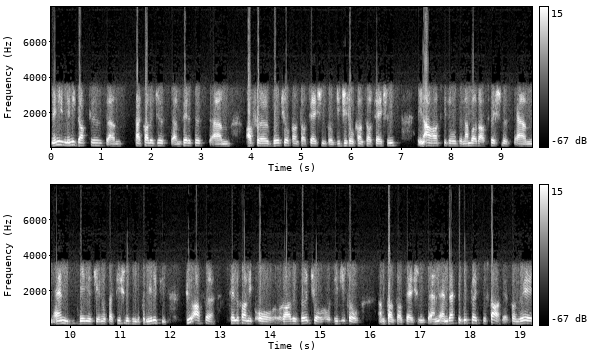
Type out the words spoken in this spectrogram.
Many many doctors um, psychologists, um, therapists um, offer virtual consultations or digital consultations. In our hospitals, a number of our specialists um, and various general practitioners in the community do offer telephonic or rather virtual or digital um, consultations. And, and that's a good place to start. And from there,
